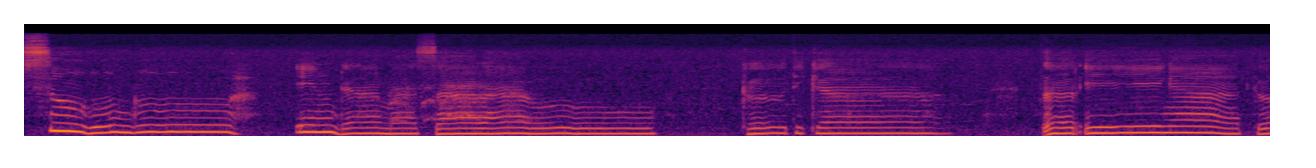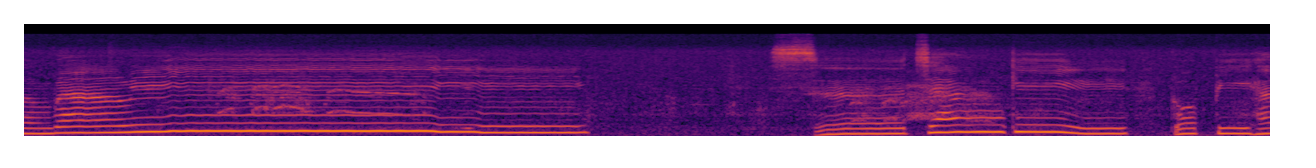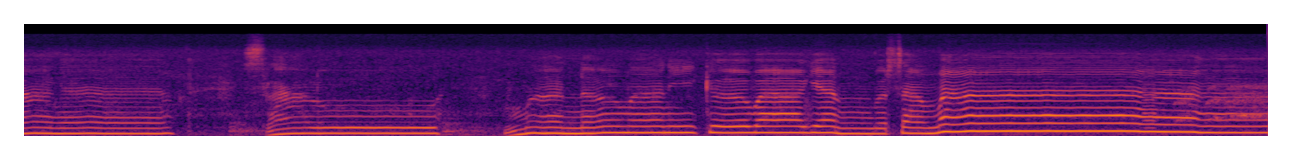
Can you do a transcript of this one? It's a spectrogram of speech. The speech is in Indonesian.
Sungguh indah masa lalu Ketika teringat kembali. Secangkir kopi hangat kebahagiaan bersama.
